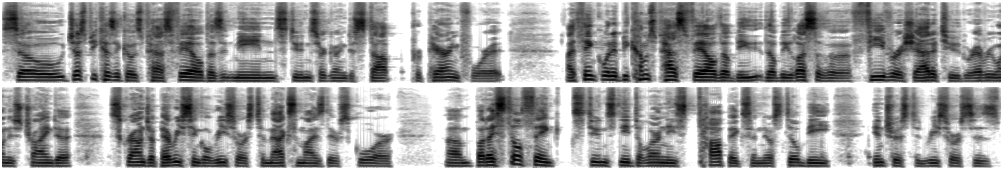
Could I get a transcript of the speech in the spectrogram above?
So just because it goes pass fail doesn't mean students are going to stop preparing for it. I think when it becomes pass fail, there'll be there'll be less of a feverish attitude where everyone is trying to scrounge up every single resource to maximize their score. Um, but I still think students need to learn these topics, and there'll still be interest in resources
